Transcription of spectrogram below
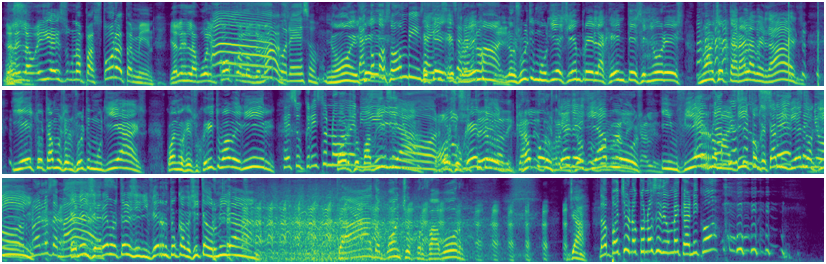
Ya les la- ella es una pastora también. Ya les lavó el coco a los demás. por eso. No, es Están que- como zombies es ahí que sin el cerebro. problema, Sí. los últimos días siempre la gente, señores, no aceptará la verdad. Y esto estamos en los últimos días, cuando Jesucristo va a venir. Jesucristo no por va a su venir, familia, señor. por su Todos ustedes gente, radicales, no por ustedes, diablos, infierno maldito que están viviendo señor, aquí. no en los demás. En el cerebro tienes el infierno, tu cabecita de hormiga. ya, don Poncho, por favor. Ya. Don Poncho, ¿no conoce de un mecánico?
